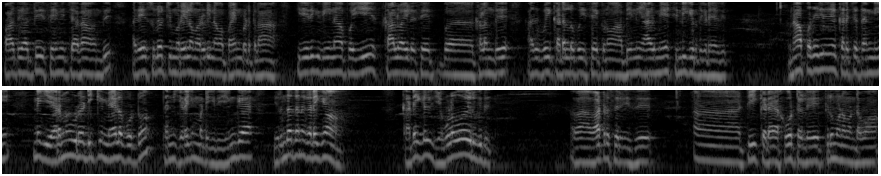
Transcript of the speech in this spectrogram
பாதுகாத்து சேமிச்சாதான் வந்து அதே சுழற்சி முறையில் மறுபடியும் நம்ம பயன்படுத்தலாம். இது எதுக்கு வீணாக போய் கால்வாயில் சே கலந்து அது போய் கடலில் போய் சேர்க்கணும் அப்படின்னு யாருமே சிந்திக்கிறது கிடையாது. நாற்பது அடியில் கிடைச்ச தண்ணி இன்றைக்கி இரநூறு அடிக்கு மேலே போட்டும் தண்ணி கிடைக்க மாட்டேங்குது. எங்கே? இருந்தால் தானே கிடைக்கும். கடைகள் எவ்வளவோ இருக்குது. வா- வாட்டர் சர்வீஸு டீ கடை ஹோட்டலு திருமண மண்டபம்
